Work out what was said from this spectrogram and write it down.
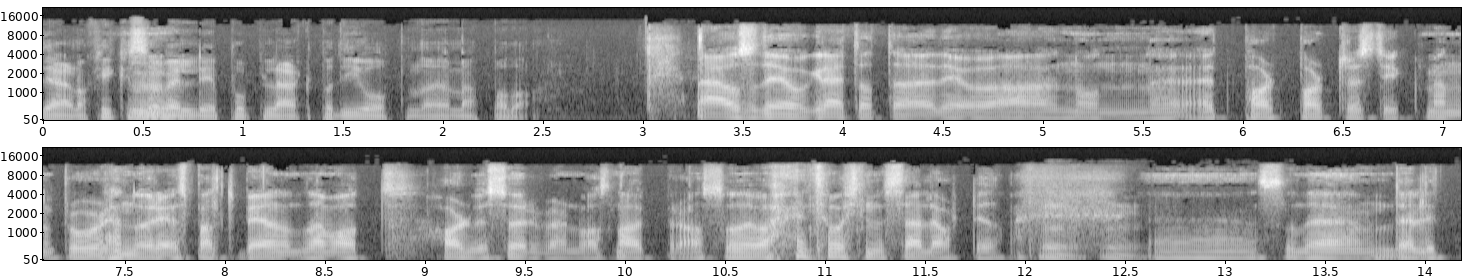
det er nok ikke så mm. veldig populært på de åpne mappa, da. Nei, altså Det er jo greit at det er jo noen, et par, par-tre stykk, men problemet når jeg spilte B, det var at halve serveren var snipere, så det var, det var, ikke noe særlig artig. da. Mm, mm. Så det, det, er litt,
